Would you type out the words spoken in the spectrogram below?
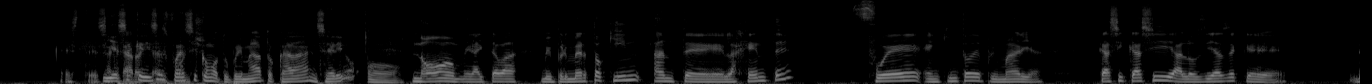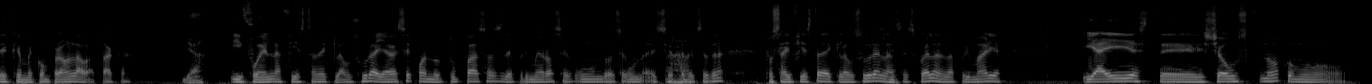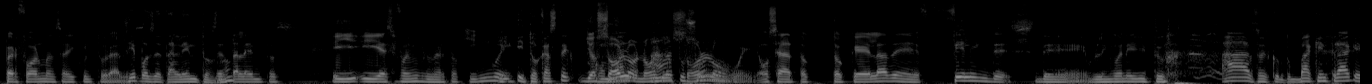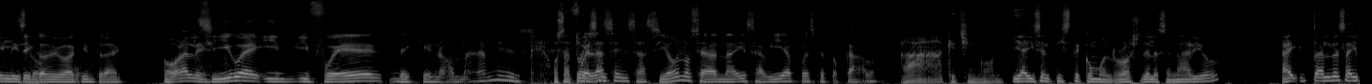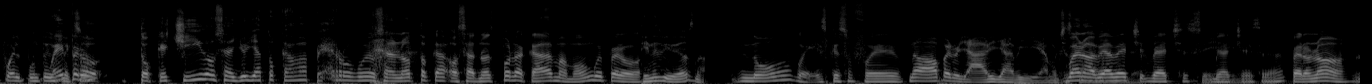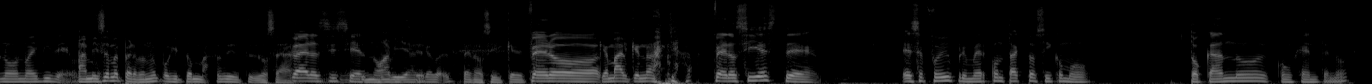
este ¿Y esa que dices fue así como tu primera tocada, en serio? ¿O No, mira, ahí te va. Mi primer toquín ante la gente fue en quinto de primaria. Casi, casi a los días de que, de que me compraron la bataca. ya? Y fue en la fiesta de clausura. Ya ves que cuando tú pasas de primero a segundo, a segunda, etcétera, Ajá. etcétera, pues hay fiesta de clausura en Sí. las escuelas, en la primaria. Y hay este shows, ¿no? Como performance ahí culturales. Sí, pues de talentos, de ¿no? talentos. Y, y ese fue mi primer toquín, güey. Y, y tocaste Yo solo, ¿no? Ah, Yo solo, güey. O sea, to- toqué la de Feeling This de Blink-182. Ah, o sea, con tu backing track y listo. Sí, con mi backing track. Órale. Sí, güey. Y, y fue de que no mames. O sea, tú Fue la sen- sensación, o sea, nadie sabía pues que tocaba. Ah, qué chingón. Y ahí sentiste como el rush del escenario. Ahí, tal vez ahí fue el punto de Güey, inflexión. pero toqué chido, o sea, yo ya tocaba perro, güey. O sea, no toca, o sea, no es por acá mamón, güey, pero ¿Tienes videos? No. No, güey, es que eso fue No, pero ya, ya había muchas Bueno, había VH. VHS, Sí. Pero no, no, no hay video. A mí se me perdona un poquito más, güey, o sea. Pero sí cierto, No sí había, cierto. pero sí que. Pero, Qué mal que no haya. pero sí, este, ese fue mi primer contacto así como tocando con gente, ¿no?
